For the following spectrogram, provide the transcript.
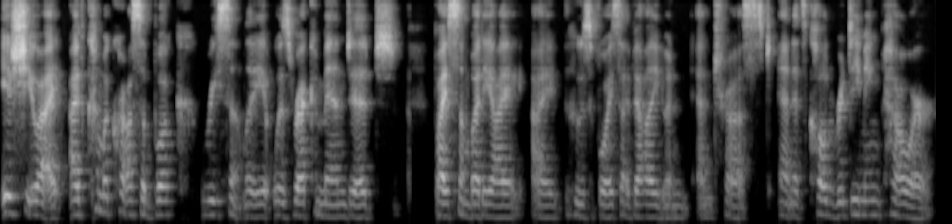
issue, I, I've come across a book recently. It was recommended by somebody I, I whose voice I value and, and trust. And it's called Redeeming Power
